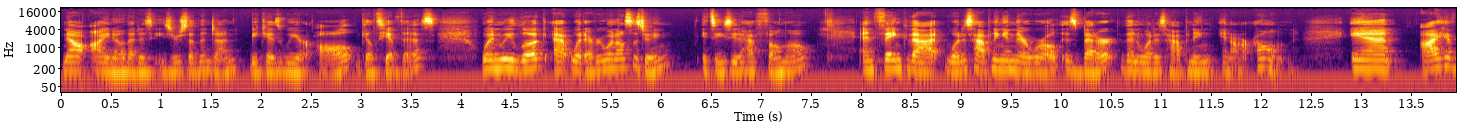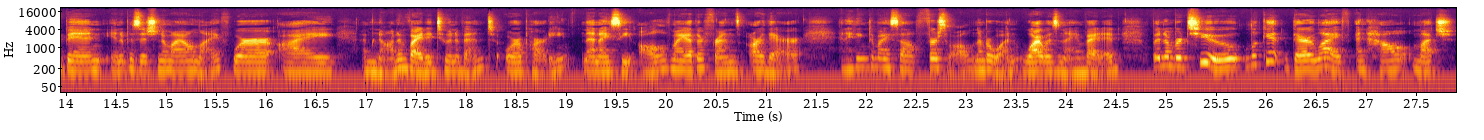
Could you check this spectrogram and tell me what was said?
Now, I know that is easier said than done because we are all guilty of this. When we look at what everyone else is doing, it's easy to have FOMO and think that what is happening in their world is better than what is happening in our own. And I have been in a position in my own life where I am not invited to an event or a party, and I see all of my other friends are there. And I think to myself, first of all, number one, why wasn't I invited? But number two, look at their life and how much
